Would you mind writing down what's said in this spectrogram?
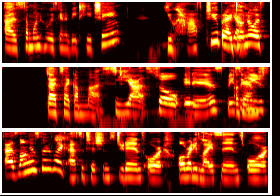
as someone who is going to be teaching, you have to, but I Yeah. don't know if that's like a must. Yeah, so it is basically Okay. just as long as they're like esthetician students or already licensed or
